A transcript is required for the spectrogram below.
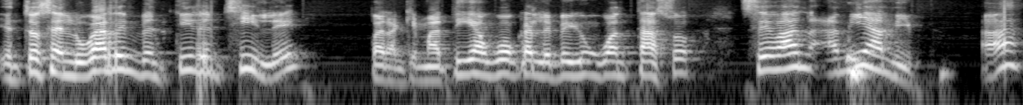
Entonces, en lugar de invertir en Chile, para que Matías Walker le pegue un guantazo, se van a Miami. ¿ah?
